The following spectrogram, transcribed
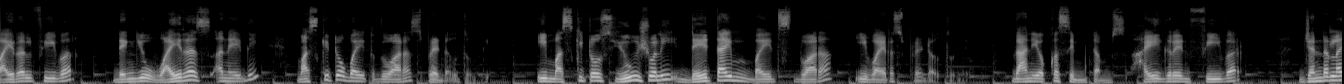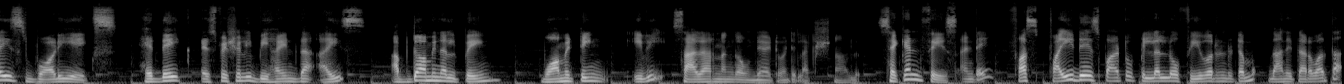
వైరల్ ఫీవర్ డెంగ్యూ వైరస్ అనేది మస్కిటో బైట్ ద్వారా స్ప్రెడ్ అవుతుంది ఈ mosquitoes usually day time bites ద్వారా ఈ వైరస్ స్ప్రెడ్ అవుతుంది. దాని యొక్క symptoms high grade fever generalized body aches headache especially behind the eyes abdominal pain vomiting ఇవి సాధారణంగా ఉండేటువంటి లక్షణాలు. సెకండ్ ఫేజ్ అంటే ఫస్ట్ ఫైవ్ డేస్ పాటు పిల్లల్లో ఫీవర్ ఉండటము దాని తర్వాత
